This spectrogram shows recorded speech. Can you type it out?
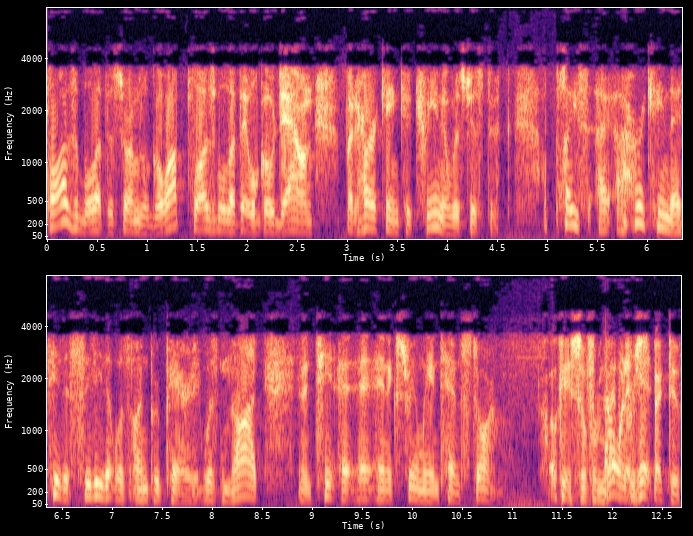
plausible that the storms will go up, plausible that they will go down, but Hurricane Katrina was just a, a place, a, a hurricane that hit a city that was unprepared. It was not an, an extremely intense storm. Okay, so from that perspective,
